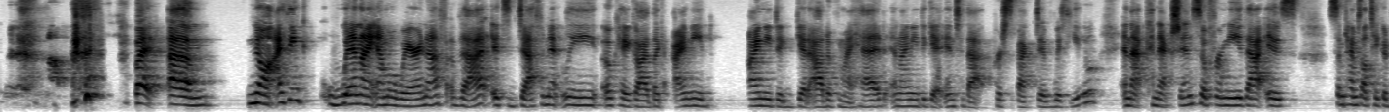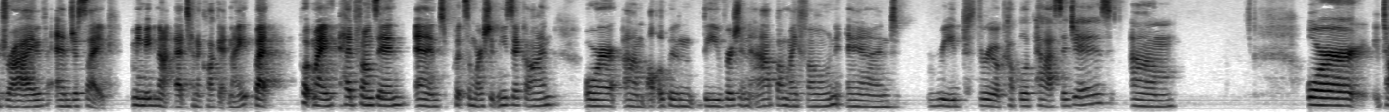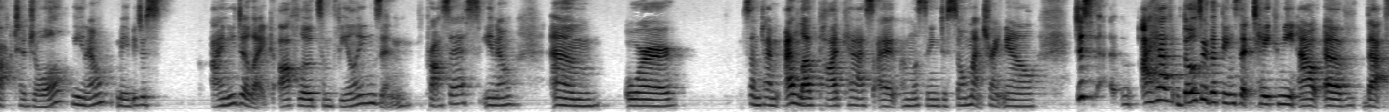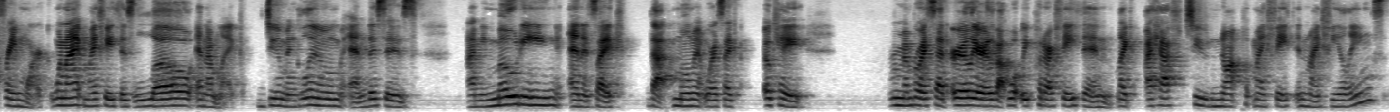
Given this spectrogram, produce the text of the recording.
but um, no, I think when I am aware enough of that, it's definitely okay, God, like I need I need to get out of my head and I need to get into that perspective with you and that connection. So for me, that is sometimes I'll take a drive and just like, I mean, maybe not at 10 o'clock at night, but put my headphones in and put some worship music on, or um, I'll open the YouVersion app on my phone and read through a couple of passages um, or talk to Joel, you know, maybe just I need to like offload some feelings and process, you know, um, or sometimes I love podcasts. I, I'm listening to so much right now. Just I have those are the things that take me out of that framework when I my faith is low and I'm like doom and gloom and this is I'm emoting and it's like that moment where it's like, okay, remember I said earlier about what we put our faith in. Like I have to not put my faith in my feelings.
